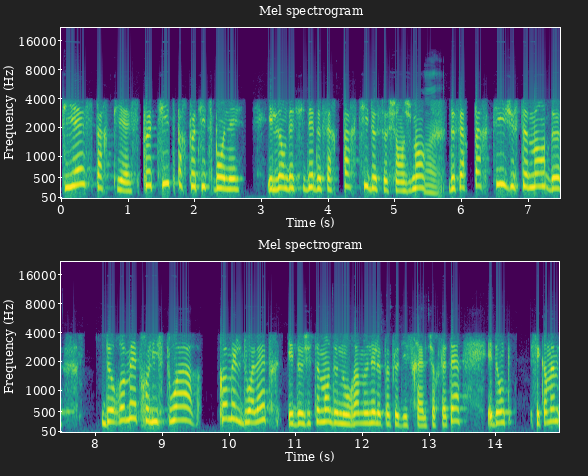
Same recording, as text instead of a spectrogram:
pièce par pièce, petite par petite monnaie, ils ont décidé de faire partie de ce changement, de faire partie justement de, de remettre l'histoire comme elle doit l'être et de justement de nous ramener le peuple d'Israël sur cette terre. Et donc, c'est quand même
